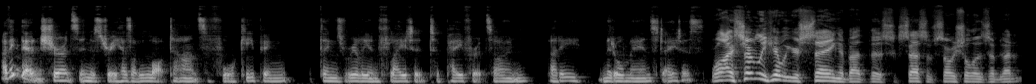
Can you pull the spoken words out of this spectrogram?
I think that insurance industry has a lot to answer for, keeping things really inflated to pay for its own bloody middleman status. Well, I certainly hear what you're saying about the success of socialism, not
